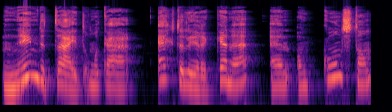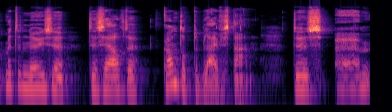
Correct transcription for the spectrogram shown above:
neem de tijd om elkaar echt te leren kennen en om constant met de neuzen dezelfde kant op te blijven staan. Dus ehm,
